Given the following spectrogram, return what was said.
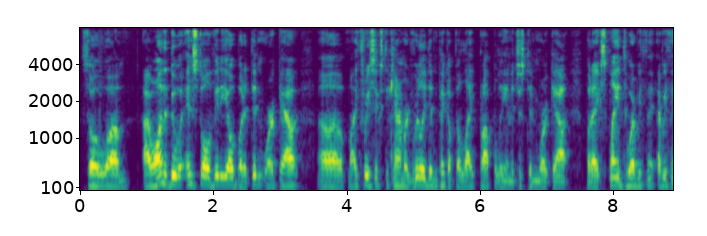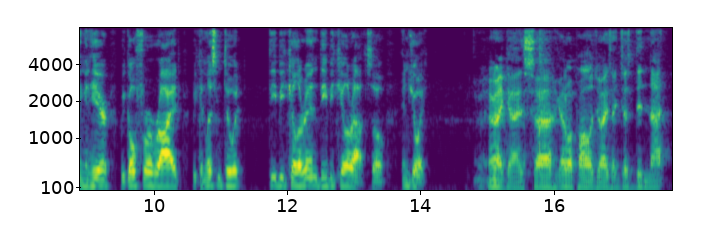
so um, I want to do an install video, but it didn't work out. Uh, my 360 camera really didn't pick up the light properly, and it just didn't work out. But I explained to everything, everything in here. We go for a ride. We can listen to it. DB killer in, DB killer out. So enjoy. All right, guys. Uh, I got to apologize. I just did not.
